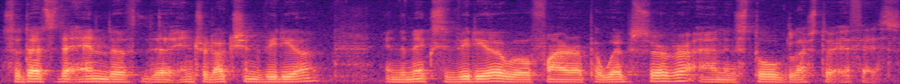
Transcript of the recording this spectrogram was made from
So that's the end of the introduction video. In the next video, we'll fire up a web server and install GlusterFS.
